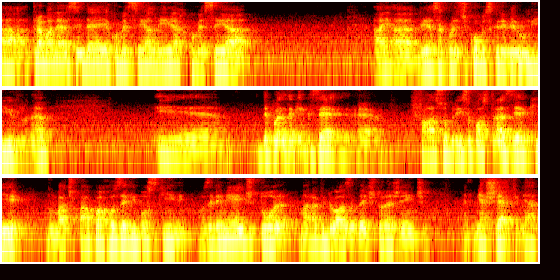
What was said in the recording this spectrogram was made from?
a trabalhar essa ideia, comecei a ler, comecei a, a, a ver essa coisa de como escrever um livro, né? E depois até quem quiser é, falar sobre isso, eu posso trazer aqui num bate-papo a Roseli Boschini. Roseli é minha editora, maravilhosa, da editora Gente, minha chefe, minha,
